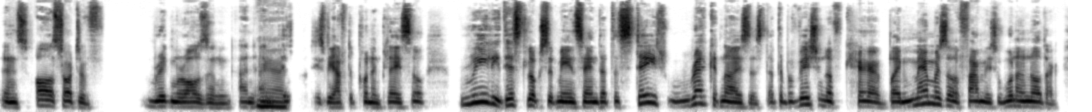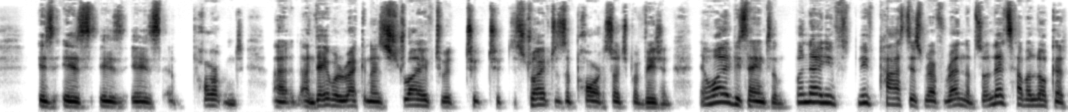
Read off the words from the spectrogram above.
And it's all sort of rigmaroles and, and, yeah. and difficulties we have to put in place. So really this looks at me and saying that the state recognizes that the provision of care by members of families to one another is is is is important, uh, and they will recognise strive to, to to strive to support such provision. Now, what I'd be saying to them, well, now you've you've passed this referendum, so let's have a look at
